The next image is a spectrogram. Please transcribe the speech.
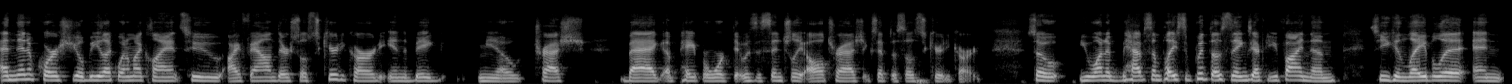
And then, of course, you'll be like one of my clients who I found their social security card in the big, you know, trash bag of paperwork that was essentially all trash except the social security card. So you want to have some place to put those things after you find them so you can label it and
